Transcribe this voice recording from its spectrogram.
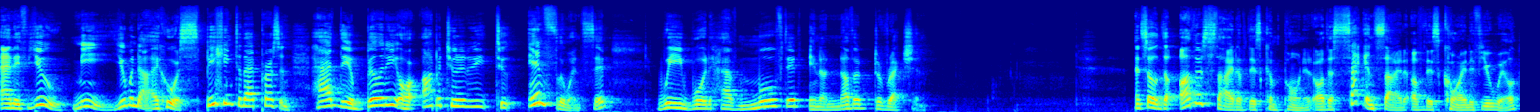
And if you, me, you and I, who are speaking to that person, had the ability or opportunity to influence it, we would have moved it in another direction. And so, the other side of this component, or the second side of this coin, if you will,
